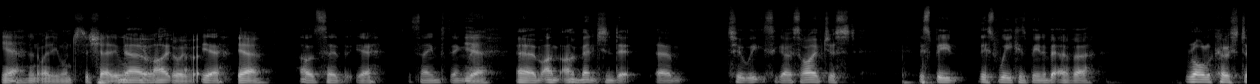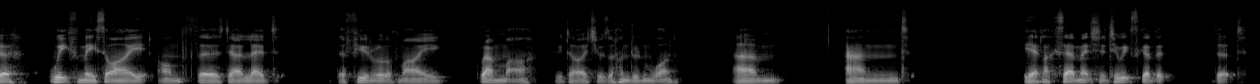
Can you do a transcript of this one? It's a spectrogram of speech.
yeah, I don't know whether you wanted to share your, no, your I, but yeah, yeah, I would say that, yeah, the same thing. yeah, Um, I, I mentioned it um, two weeks ago. So I've just this been this week has been a bit of a roller coaster week for me. So I on Thursday I led the funeral of my grandma who died. She was 101, um, and yeah, like I said, I mentioned it two weeks ago that that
